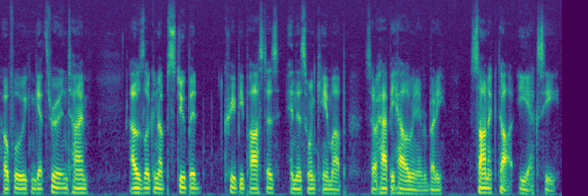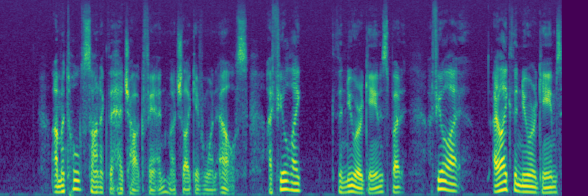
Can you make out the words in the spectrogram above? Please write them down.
hopefully we can get through it in time. I was looking up stupid, creepy pastas, and this one came up. So happy Halloween, everybody. Sonic.exe. I'm a total Sonic the Hedgehog fan, much like everyone else. I feel like the newer games, but I feel like I like the newer games,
